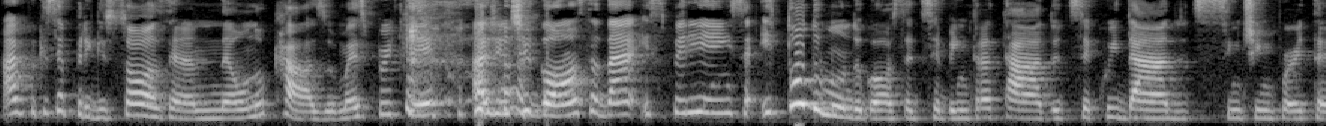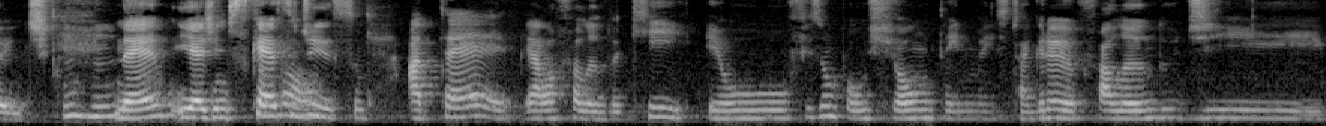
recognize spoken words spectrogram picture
Ah, porque você é preguiçosa? Não no caso, mas porque a gente gosta da experiência. E todo mundo gosta de ser bem tratado, de ser cuidado, de se sentir importante, uhum. né? E a gente esquece tá disso. Até ela falando aqui, eu fiz um post ontem no meu Instagram falando de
